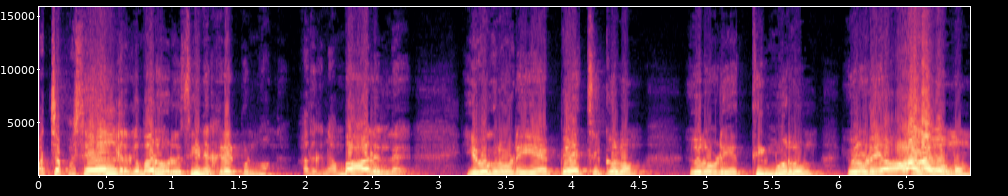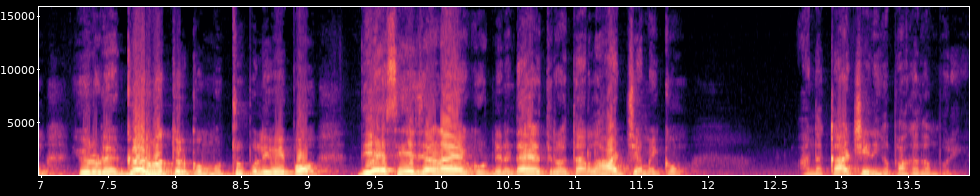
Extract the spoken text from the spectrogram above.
பச்சை பசேல் இருக்க மாதிரி ஒரு சீனை கிரியேட் பண்ணுவாங்க. அதுக்கு நம்ம ஆள் இல்லை. இவங்களுடைய பேச்சுக்களும் இவருடைய திமிரும் இவருடைய ஆணவமும் இவருடைய கர்வத்திற்கும் முற்றுப்புள்ளி வைப்போம். தேசிய ஜனநாயக கூட்டணி ரெண்டாயிரத்தி இருபத்தாறில் ஆட்சி அமைக்கும். அந்த காட்சியை நீங்கள் பார்க்க தான் போறீங்க.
